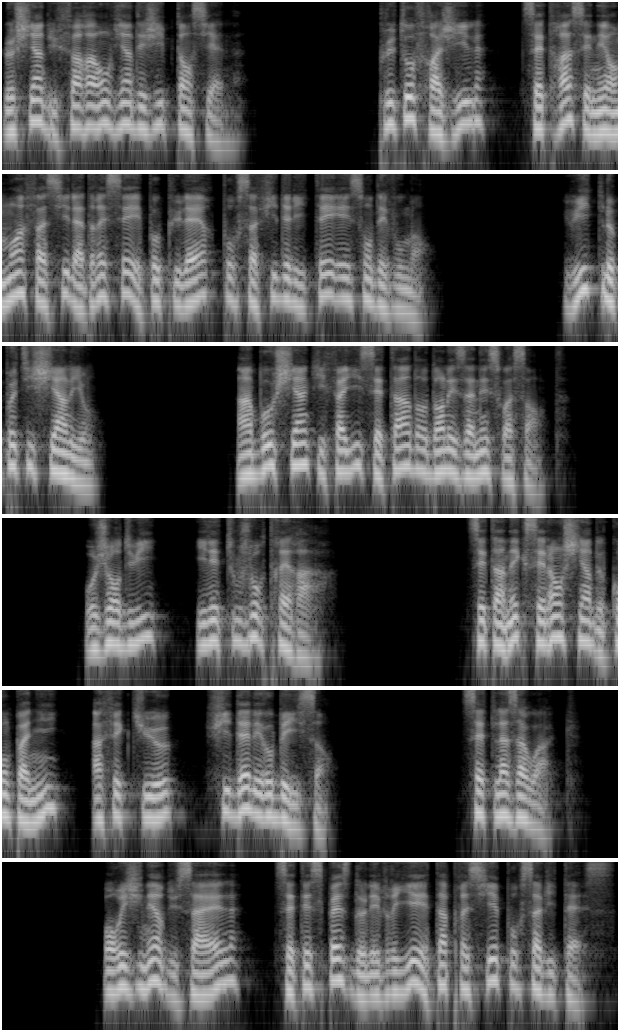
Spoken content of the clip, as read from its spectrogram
le chien du pharaon vient d'Égypte ancienne. Plutôt fragile, cette race est néanmoins facile à dresser et populaire pour sa fidélité et son dévouement. 8. Le petit chien lion. Un beau chien qui faillit s'éteindre dans les années 60. Aujourd'hui, il est toujours très rare. C'est un excellent chien de compagnie, affectueux, fidèle et obéissant. Cette Lazawak. Originaire du Sahel, cette espèce de lévrier est appréciée pour sa vitesse.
